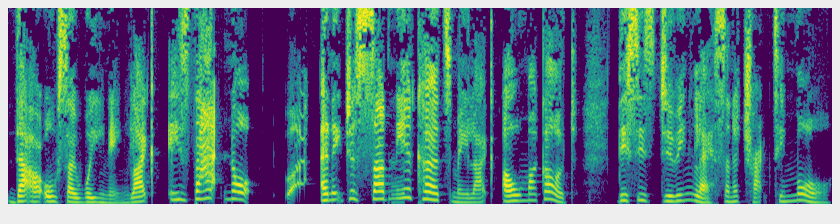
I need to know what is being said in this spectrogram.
that are also weaning. Like, is that not? And it just suddenly occurred to me, like, oh my God, this is doing less and attracting more.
